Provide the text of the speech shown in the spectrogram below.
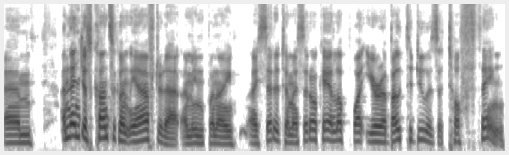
Um, and then just consequently after that i mean when i i said it to him i said okay look what you're about to do is a tough thing.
